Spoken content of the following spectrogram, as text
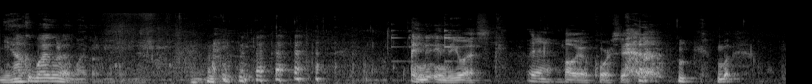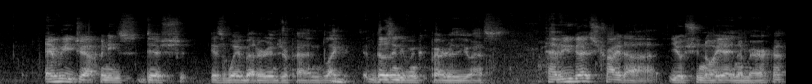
200倍ぐらい前からね In, in the U.S. Yeah. Oh yeah, of course, yeah. Every Japanese dish is way better in Japan. Like it doesn't even compare to the U.S. Have you guys tried uh, Yoshinoya in America?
